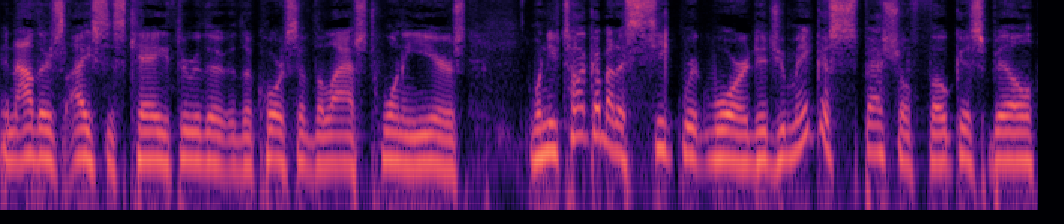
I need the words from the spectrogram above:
and now there's ISIS K through the, the course of the last 20 years. When you talk about a secret war, did you make a special focus, Bill,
